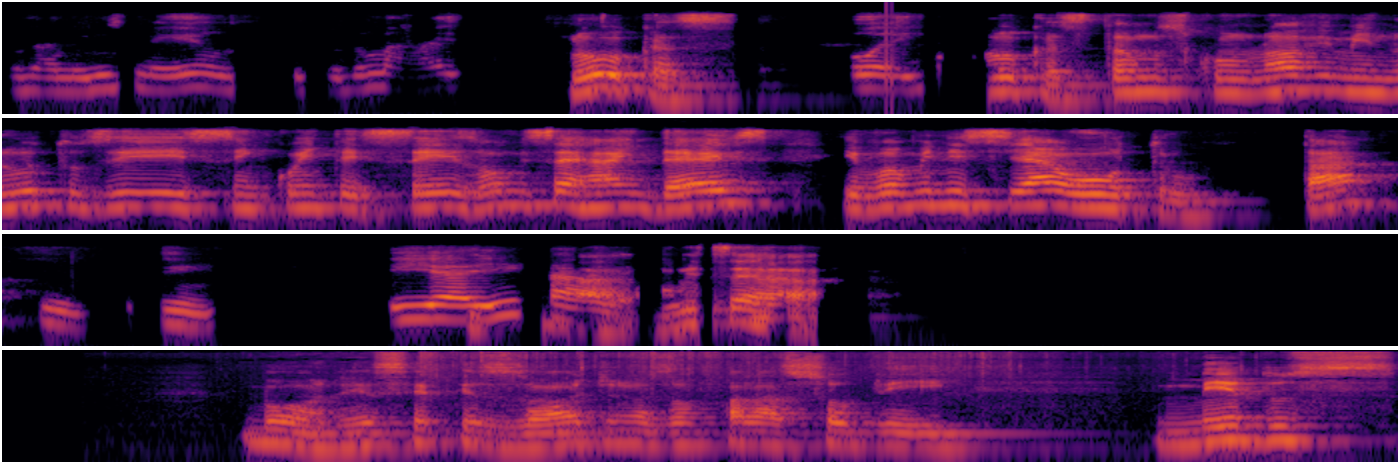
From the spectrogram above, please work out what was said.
Com os amigos meus e tudo mais. Lucas, Oi. Lucas, estamos com 9 minutos e 56. Vamos encerrar em 10 e vamos iniciar outro, tá? Sim, sim. E aí, cara? Ah, vou encerrar. Bom, nesse episódio nós vamos falar sobre medos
